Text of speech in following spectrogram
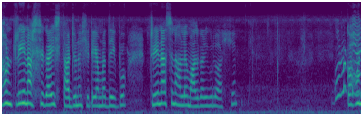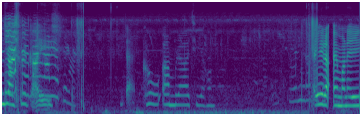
এখন ট্রেন আসছে গাইস তার জন্য সেটাই আমরা দেখব। ট্রেন আসছে, না হলে মালগাড়িগুলো আসছে। কখন যে আসবে গাইস দেখো, আমরা আছি এখন। এই মানে এই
